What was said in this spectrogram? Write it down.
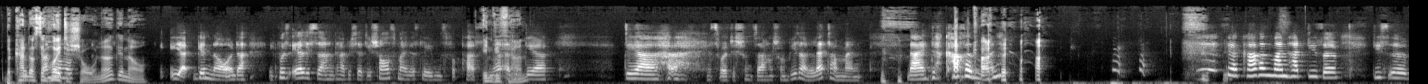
Bekannt aus der Wanderhaus- Heute-Show, ne? Genau. ja, genau. Und da, ich muss ehrlich sagen, da habe ich ja die Chance meines Lebens verpasst. Ne? Inwiefern? Also der, der, äh, jetzt wollte ich schon sagen, schon wieder Letterman. Nein, der Kachelmann. der Kachelmann hat diese, diese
